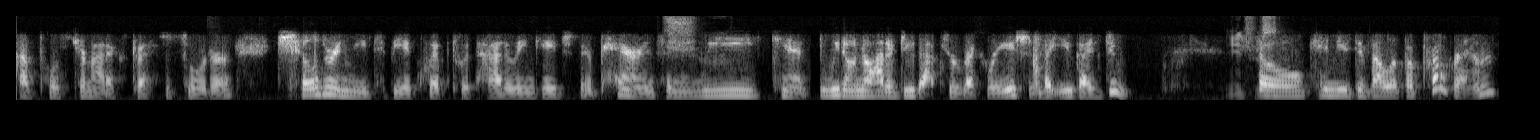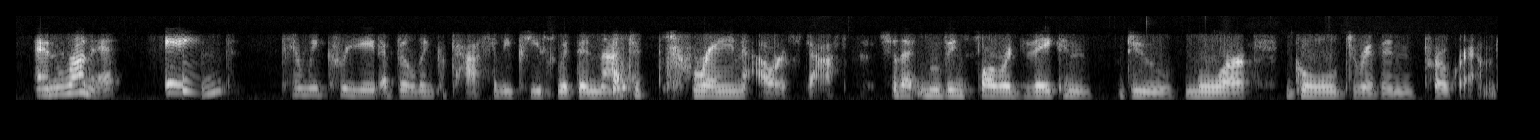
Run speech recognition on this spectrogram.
have post traumatic stress disorder. Children need to be equipped with how to engage their parents, and we can't. We don't know how to do that through recreation, but you guys do. So, can you develop a program and run it and can we create a building capacity piece within that to train our staff so that moving forward they can do more goal driven programs?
